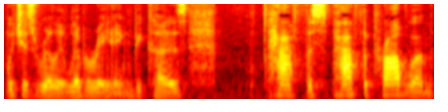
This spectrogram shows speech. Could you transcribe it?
which is really liberating because half the half the problem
